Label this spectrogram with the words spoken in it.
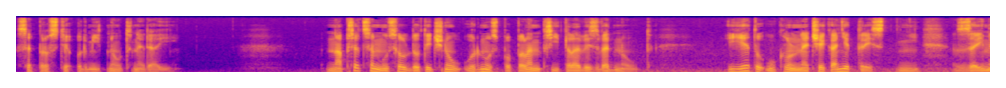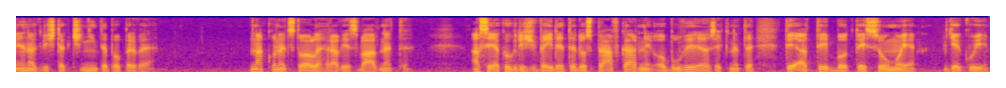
se prostě odmítnout nedají. Napřed jsem musel dotyčnou urnu s popelem přítele vyzvednout. Je to úkol nečekaně tristní, zejména když tak činíte poprvé. Nakonec to ale hravě zvládnete. Asi jako když vejdete do správkárny obuvy a řeknete, ty a ty boty jsou moje. Děkuji.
